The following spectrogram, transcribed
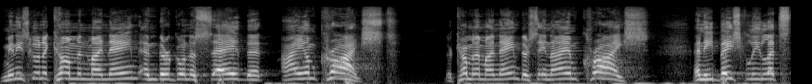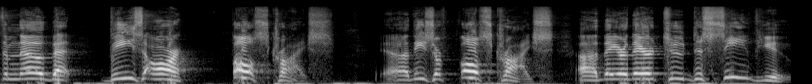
Many's going to come in my name, and they're going to say that I am Christ. They're coming in my name, they're saying, I am Christ. And he basically lets them know that these are false Christs. Uh, these are false Christs. Uh, they are there to deceive you.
